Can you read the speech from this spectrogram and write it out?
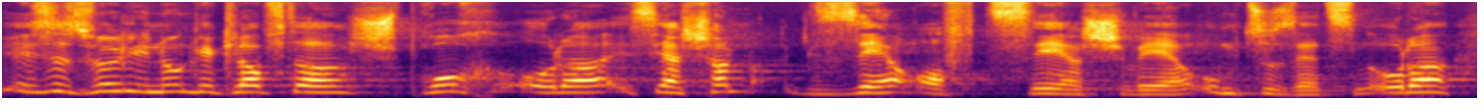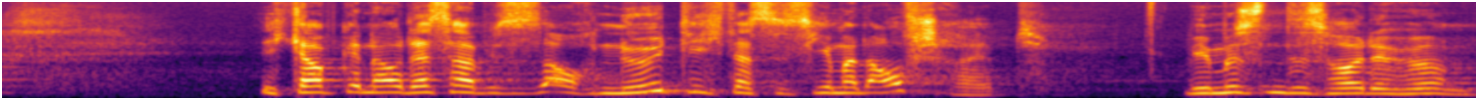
ist es wirklich nur ein geklopfter Spruch oder ist ja schon sehr oft sehr schwer umzusetzen, oder? Ich glaube, genau deshalb ist es auch nötig, dass es jemand aufschreibt. Wir müssen das heute hören.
